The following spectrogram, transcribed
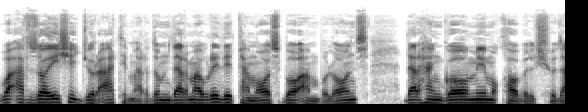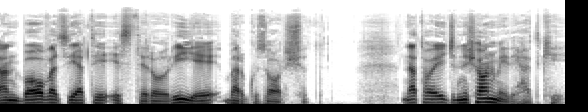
و افزایش جرأت مردم در مورد تماس با امبولانس در هنگام مقابل شدن با وضعیت اضطراری برگزار شد. نتایج نشان می دهد که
